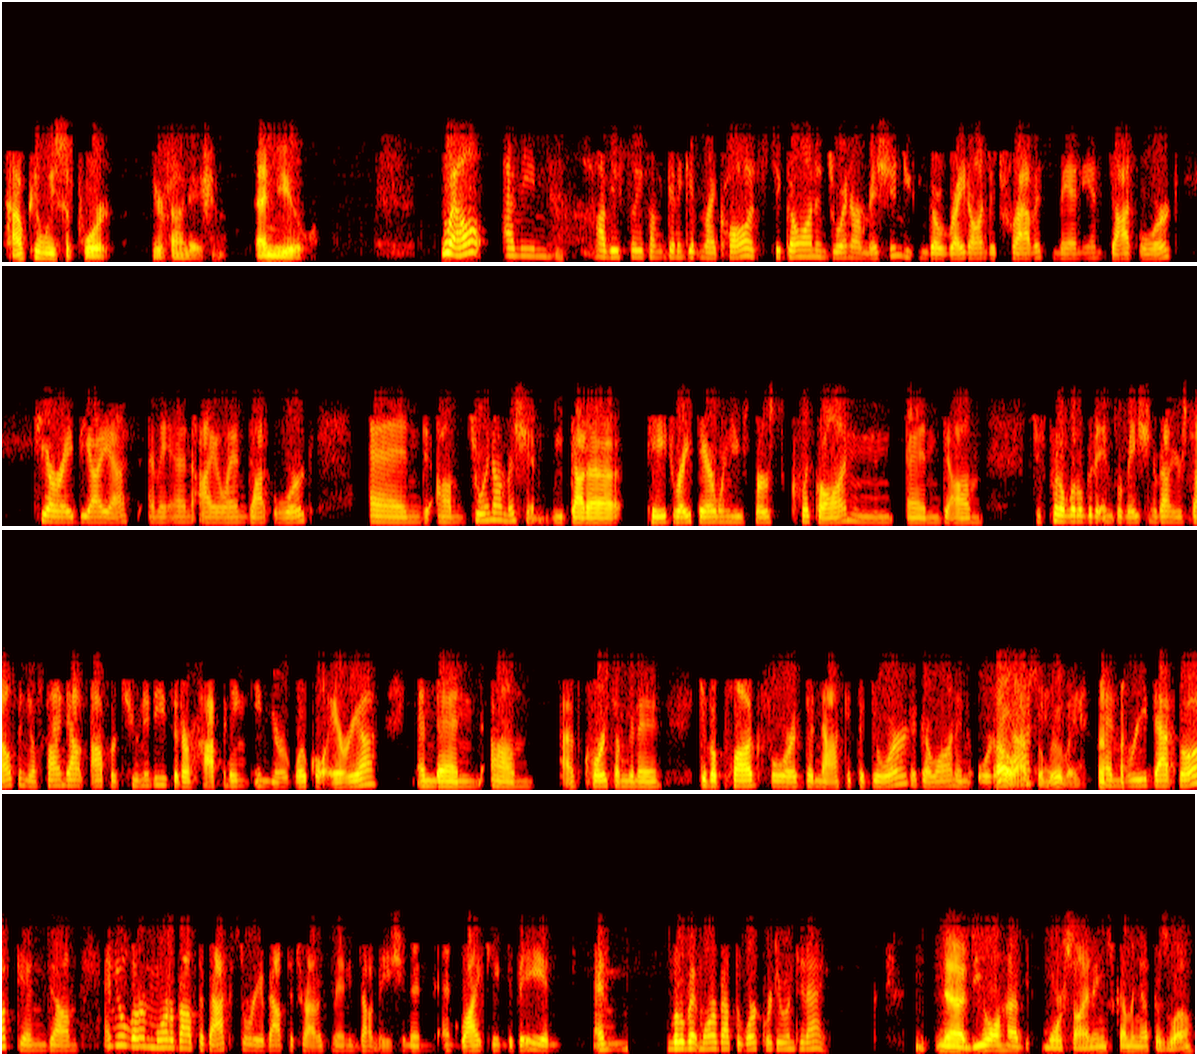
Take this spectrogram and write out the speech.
How can we support your foundation and you? Well, I mean, obviously, if I'm going to give my call, it's to go on and join our mission. You can go right on to travismanion.org, T R A V I S M A N I O N.org, and um, join our mission. We've got a page right there when you first click on, and, and um, just put a little bit of information about yourself, and you'll find out opportunities that are happening in your local area and then, um, of course, I'm going to give a plug for the knock at the door to go on and order oh, that absolutely. and, and read that book and um and you'll learn more about the backstory about the Travis Manion Foundation and and why it came to be and and a little bit more about the work we're doing today. Now, do you all have more signings coming up as well?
